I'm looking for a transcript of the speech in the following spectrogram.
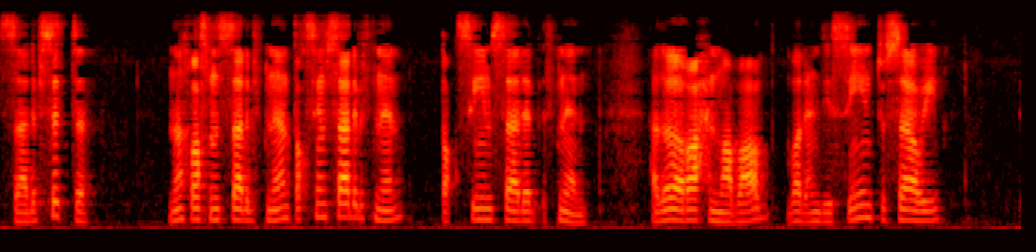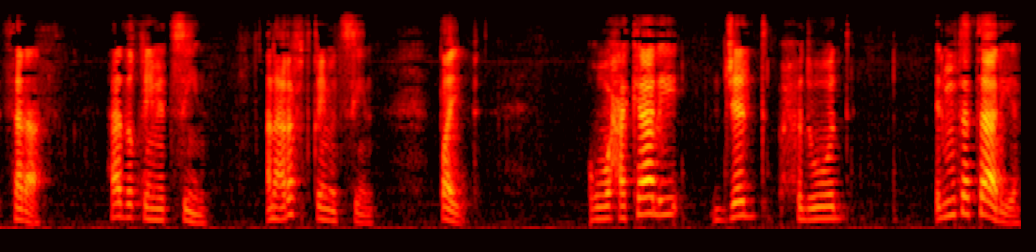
سالب ستة. نخلص من سالب اثنين تقسيم سالب اثنين تقسيم سالب اثنين. هذول راحن مع بعض ضل عندي س تساوي ثلاث. هذه قيمة س أنا عرفت قيمة س طيب هو حكالي جد حدود المتتالية.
